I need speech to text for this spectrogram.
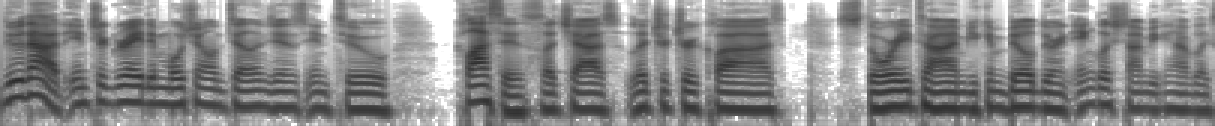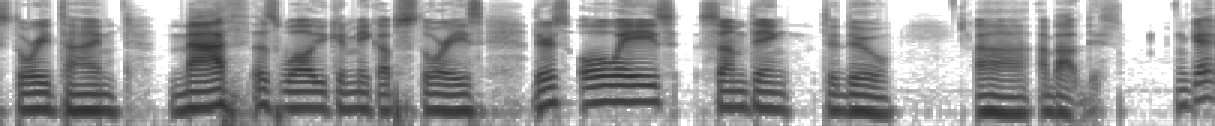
do that. Integrate emotional intelligence into classes such as literature class, story time. You can build during English time. You can have like story time, math as well. You can make up stories. There's always something to do uh, about this. Okay.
